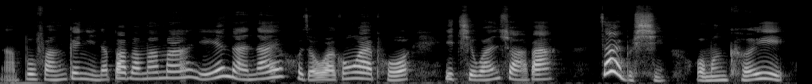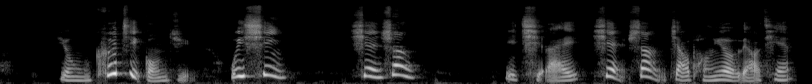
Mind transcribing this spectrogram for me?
那不妨跟你的爸爸妈妈、爷爷奶奶或者外公外婆一起玩耍吧。再不行，我们可以。用科技工具，微信线上一起来线上交朋友聊天。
